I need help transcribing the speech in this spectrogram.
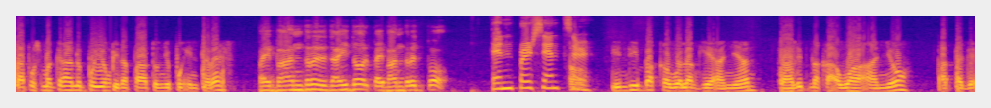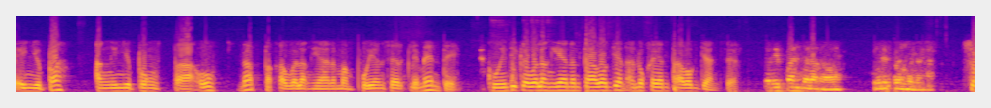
Tapos magkano po yung pinapatong niyo pong interest? 500, idol, 500 po. 10% sir. Oh, hindi ba kawalang hiyaan yan? Sa halip na kaawaan nyo, tatagain nyo pa ang inyo pong tao. Napakawalang hiya naman po yan, Sir Clemente. Kung hindi kawalang hiya ng tawag yan, ano kayang tawag dyan, Sir? Refund na lang ako. Refund na lang. So,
